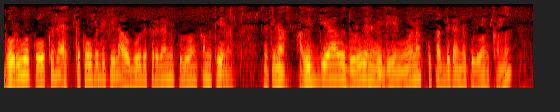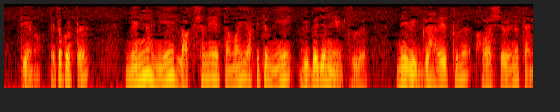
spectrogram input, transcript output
බොරුව කෝකද ඇත්ත කෝකද කියලා අවබෝධ කරගන්න පුළුවන්කම තියෙනවා. නැතිනම් අවිද්‍යාව දුරු වෙන විදිහේ නුවණක් උපද්ද ගන්න පුළුවන්කම තියෙනවා. එතකොට මෙන්න මේ ලක්ෂණය තමයි අපිට මේ විභජනය තුළ මේ විග්‍රහය තුළ අවශ්‍ය වෙන තැන.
